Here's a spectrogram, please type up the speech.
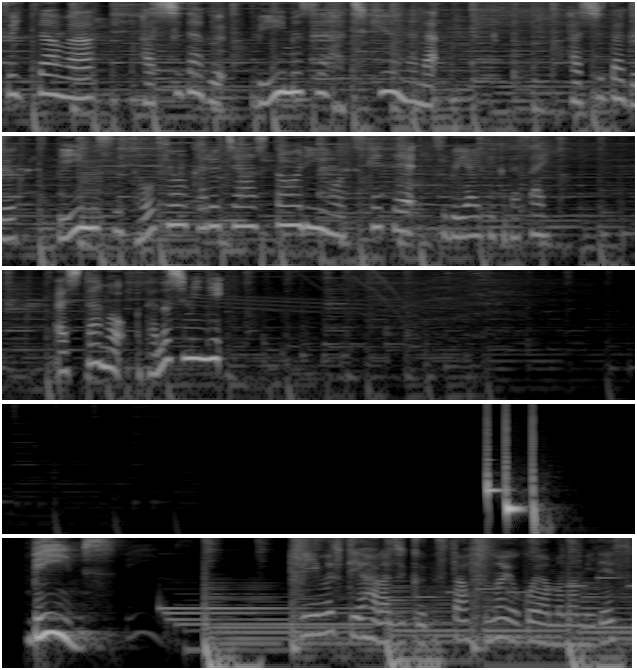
ツイッターはハッシュタグ beams897 ハッシュタグ beams 東京カルチャーストーリーをつけてつぶやいてください。明日もお楽しみに。ビームス。ビームスティ原宿スタッフの横山奈美です。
